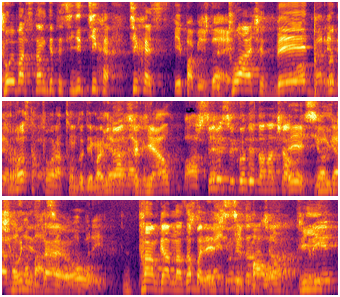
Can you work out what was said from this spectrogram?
твой Барса там где-то сидит тихо, тихо И побеждает. плачет, бе, мы просто Барса. форатунду дем, а Реал, Барса. 4 секунды до начала. эй, ничего не знаю, там гам на заболели, Что, секунды до начала. три,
